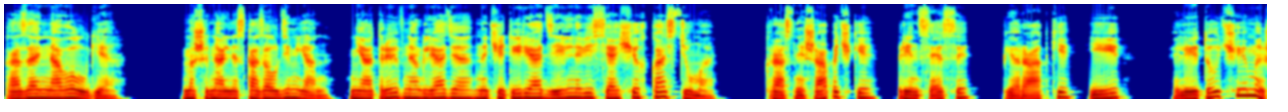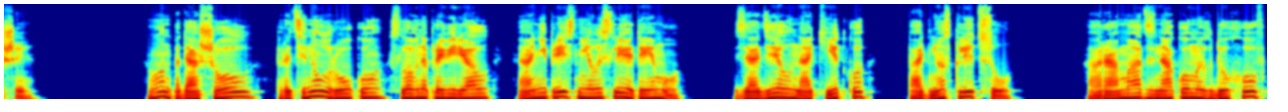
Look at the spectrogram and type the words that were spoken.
«Казань на Волге. – машинально сказал Демьян, неотрывно глядя на четыре отдельно висящих костюма. Красные шапочки, принцессы, пиратки и летучие мыши. Он подошел, протянул руку, словно проверял, а не приснилось ли это ему. Задел накидку, поднес к лицу. Аромат знакомых духов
